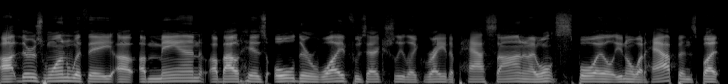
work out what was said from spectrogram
Uh, there's one with a uh, a man about his older wife who's actually like ready to pass on, and I won't spoil, you know, what happens, but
